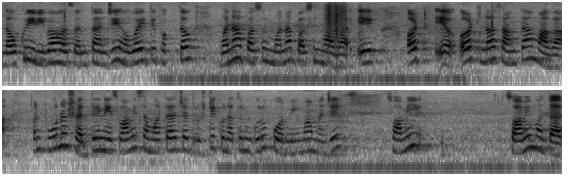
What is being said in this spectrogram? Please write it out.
नोकरी विवाह संतान जे हवं आहे ते फक्त मनापासून मनापासून मागा. एक अट अट न सांगता मागा. पण पूर्ण श्रद्धेने स्वामी समर्थाच्या दृष्टिकोनातून गुरुपौर्णिमा म्हणजे स्वामी स्वामी म्हणतात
